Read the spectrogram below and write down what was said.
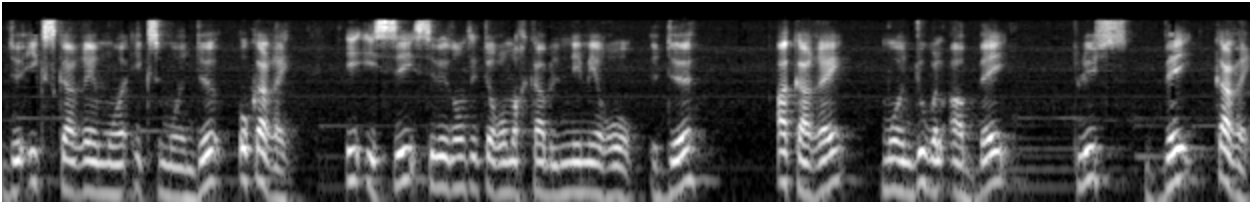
de x carré moins x moins 2 au carré. Et ici, c'est l'identité remarquable numéro 2, a carré moins double AB plus B carré.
